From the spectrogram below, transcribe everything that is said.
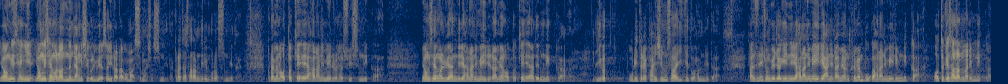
영생이 영생을 얻는 양식을 위해서 일하라고 말씀하셨습니다. 그러자 사람들이 물었습니다. 그러면 어떻게 해야 하나님의 일을 할 수 있습니까? 영생을 위한 일이 하나님의 일이라면 어떻게 해야 됩니까? 이것 우리들의 관심사이기도 합니다. 단순히 종교적인 일이 하나님의 일이 아니라면 그러면 뭐가 하나님의 일입니까? 어떻게 살란 말입니까?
